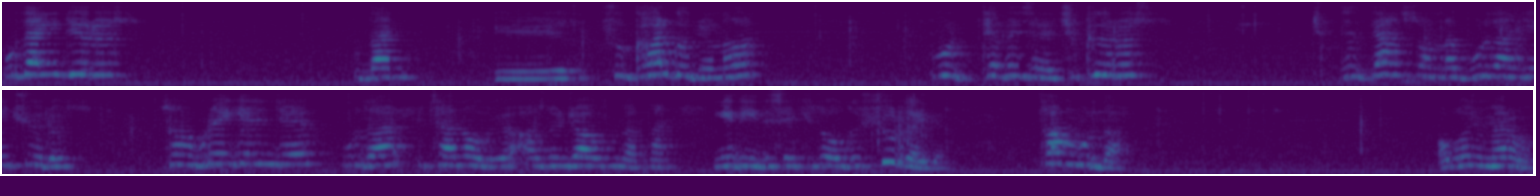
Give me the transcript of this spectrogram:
Buradan gidiyoruz. Buradan eee, şu kargocunun bu tepesine çıkıyoruz. Çıktıktan sonra buradan geçiyoruz. Sonra buraya gelince burada bir tane oluyor. Az önce aldım zaten. 7 7 8 oldu. Şuradaydı. Tam burada. Ablacığım merhaba.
